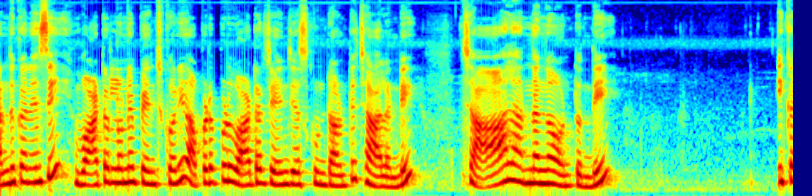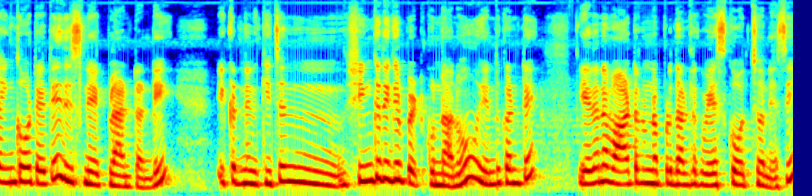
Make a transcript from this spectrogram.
అందుకనేసి వాటర్లోనే పెంచుకొని అప్పుడప్పుడు వాటర్ చేంజ్ చేసుకుంటా ఉంటే చాలండి. చాలా అందంగా ఉంటుంది. ఇక ఇంకోటి అయితే ఇది స్నేక్ ప్లాంట్ అండి. ఇక్కడ నేను కిచెన్ షింక్ దగ్గర పెట్టుకున్నాను. ఎందుకంటే ఏదైనా వాటర్ ఉన్నప్పుడు దాంట్లోకి వేసుకోవచ్చు అనేసి.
